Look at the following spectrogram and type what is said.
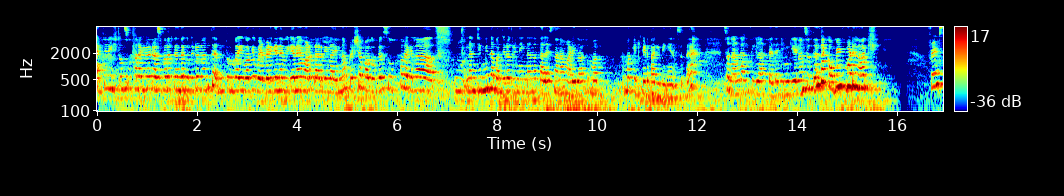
ಆ್ಯಕ್ಚುಲಿ ಇಷ್ಟೊಂದು ಸೂಪರ್ ಆಗಿರೋ ಡ್ರೆಸ್ ಬರುತ್ತೆ ಅಂತ ಗೊತ್ತಿಟ್ಟು ನಾನು ತೆನ್ ತುಂಬ ಇವಾಗ ಬೆಳ, ಬೆಳಗ್ಗೆನೇ ವೀಡಿಯೋನೇ ಮಾಡ್ತಾ ಇರಲಿಲ್ಲ. ಇನ್ನೂ ಫ್ರೆಶ್ ಅಪ್ ಆಗಿಬಿಟ್ಟು ಸೂಪರಾಗೆಲ್ಲ ನನ್ನ ಜಿಮ್ಮಿಂದ ಬಂದಿರೋದ್ರಿಂದ ಇನ್ನು ನಾನು ತಲೆ ಸ್ನಾನ ಮಾಡಿಲ್ಲ. ತುಂಬ ತುಂಬ ಕೆಟ್ಟ ಕೆಟ್ಟದಾಗಿದ್ದೀನಿ ಅನಿಸುತ್ತೆ. ಸೊ ನನಗೆ ಹಂಗೆ ಫೀಲ್ ಆಗ್ತಾ ಇದೆ. ನಿಮ್ಗೆ ಏನು ಅನಿಸುತ್ತೆ ಅಂತ ಕಾಮೆಂಟ್ ಮಾಡಿಲ್ಲ ಹಾಕಿ. ಫ್ರೆಂಡ್ಸ್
